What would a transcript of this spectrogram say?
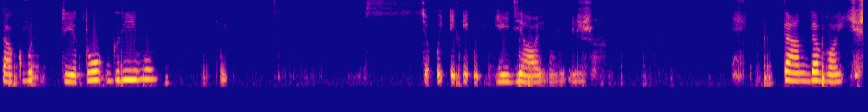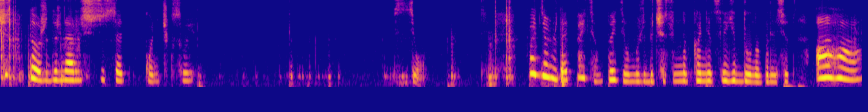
Так, вот эту гриву. Все, ой, ой, ой, ой, я идеально выгляжу. Так, давай. Я сейчас тоже должна расчесать кончик свой. Все. Пойдем ждать, пойдем, пойдем. Может быть, сейчас он наконец-то еду нам принесет. Ага.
